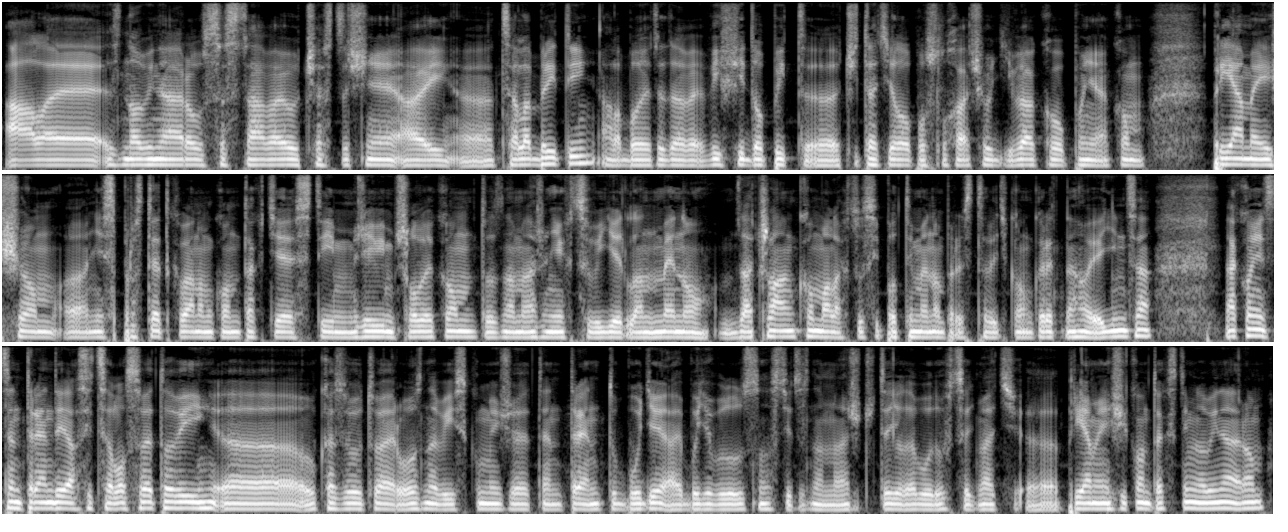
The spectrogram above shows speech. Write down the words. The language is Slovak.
ale z novinárov sa stávajú častočne aj e, celebrity, alebo je teda vyšší dopyt e, čitateľov, poslucháčov, divákov po nejakom priamejšom, e, nesprostredkovanom kontakte s tým živým človekom. To znamená, že nechcú vidieť len meno za článkom, ale chcú si pod tým menom predstaviť konkrétneho jedinca. Nakoniec ten trend je asi celosvetový, ukazujú to aj rôzne výskumy, že ten trend tu bude aj bude v budúcnosti. To znamená, že čitatelia budú chcieť mať priamejší kontakt s tým novinárom.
